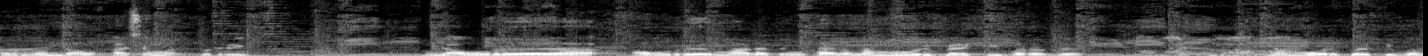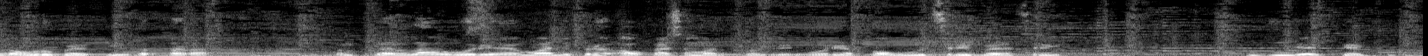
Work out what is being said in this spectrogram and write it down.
ಅವ್ರಿಗೊಂದು ಅವಕಾಶ ಮಾಡ್ಕೊಡ್ರಿ. ಅವ್ರ, ಅವ್ರು ಮಾಡೋದ್ರಿಂದಾನು ನಮ್ಮ ಊರಿಗೆ ಬೆಳಕಿಗೆ ಬರೋದು. ನಮ್ಮ ಊರು ಬೆಳಕಿಗೆ ಬಂದು ಅವರು ಬೆಳಕಿಗೆ ಬರ್ತಾರ. ಅಂತ ಎಲ್ಲ ಊರಿಯ ಮಾಲೀಕರು ಅವಕಾಶ ಮಾಡ್ಕೊಡ್ರಿ. ಊರಿ ಹಬ್ಬ ಉಳಿಸ್ರಿ ಬೆಳೆಸ್ರಿ ಕೇಳ್ತೀವಿ.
